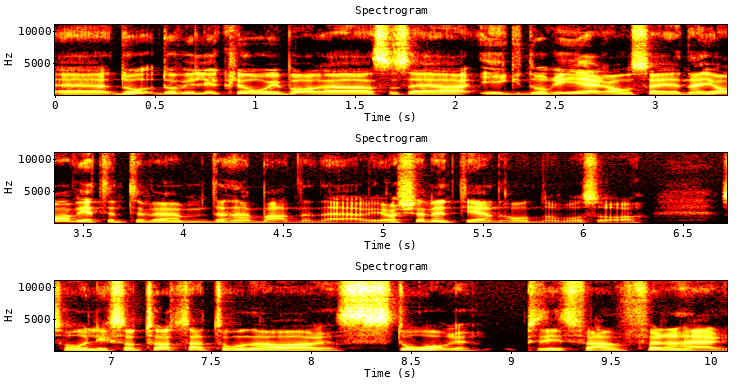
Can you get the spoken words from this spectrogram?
Eh, Då, då vill ju Chloe bara så att säga ignorera. Hon säger nej jag vet inte vem den här mannen är. Jag känner inte igen honom och så. Så hon liksom trots att hon har, står precis framför den här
